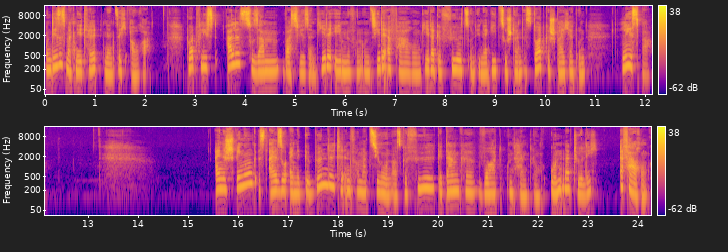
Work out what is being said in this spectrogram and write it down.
Und dieses Magnetfeld nennt sich Aura. Dort fließt alles zusammen, was wir sind. Jede Ebene von uns, jede Erfahrung, jeder Gefühls- und Energiezustand ist dort gespeichert und lesbar. Eine Schwingung ist also eine gebündelte Information aus Gefühl, Gedanke, Wort und Handlung und natürlich Erfahrung.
